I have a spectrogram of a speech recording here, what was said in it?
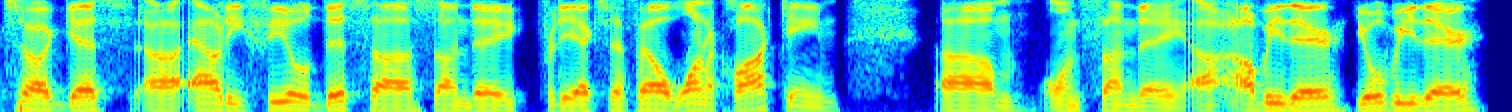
So I guess uh, Audi Field this uh, Sunday for the XFL one o'clock game um, on Sunday. I- I'll be there. You'll be there.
